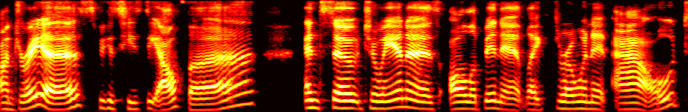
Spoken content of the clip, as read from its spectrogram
Andreas because he's the alpha. And so Joanna is all up in it, like throwing it out.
